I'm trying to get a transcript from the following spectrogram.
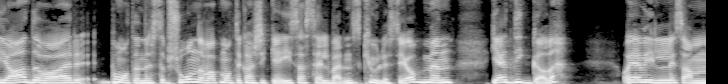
Ja, det var på en måte en resepsjon. Det var på en måte kanskje ikke i seg selv verdens kuleste jobb, men jeg digga det. Og jeg ville liksom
